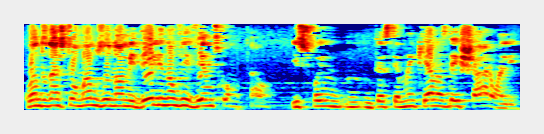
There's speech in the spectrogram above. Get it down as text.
Quando nós tomamos o nome dele, não vivemos como tal. Isso foi um, um testemunho que elas deixaram ali.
